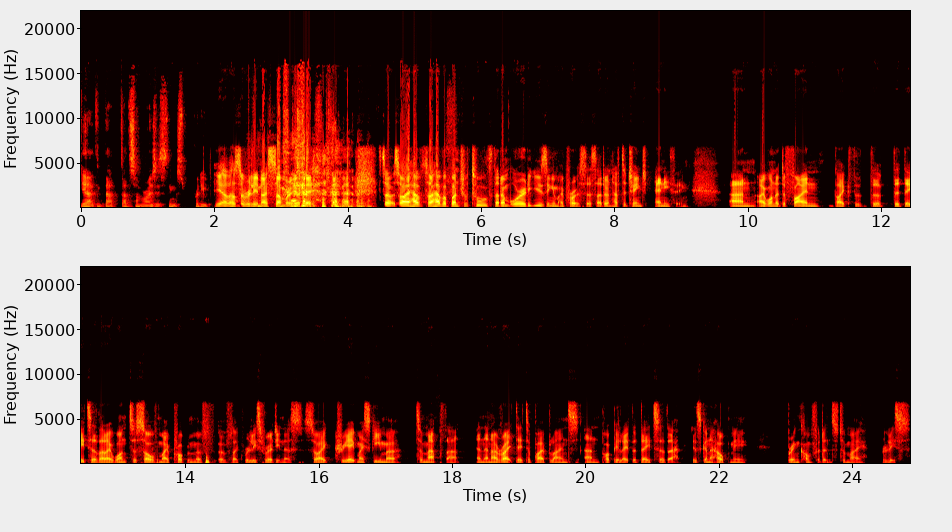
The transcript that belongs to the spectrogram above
yeah, I think that that summarizes things pretty. Yeah, that's a really nice summary. Okay, so so I have so I have a bunch of tools that I'm already using in my process. I don't have to change anything, and I want to define like the, the the data that I want to solve my problem of of like release readiness. So I create my schema to map that, and then I write data pipelines and populate the data that is going to help me bring confidence to my release.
